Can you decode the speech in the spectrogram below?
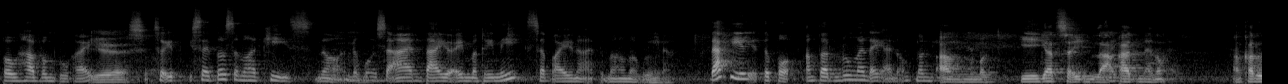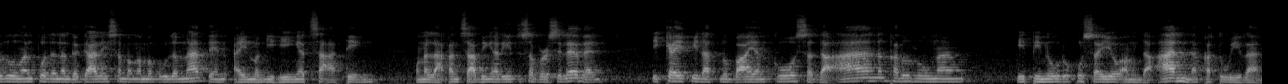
panghabang buhay. Yes. So it, isa ito sa mga keys no, na kung saan tayo ay makinig sa payo ng ating mga magulang. Dahil ito po, ang karunungan ay ano, mag ang mag-iingat sa iyong lakad, ano? Ang karunungan po na nanggagaling sa mga magulang natin ay mag-iingat sa ating mga lakad. Sabi nga rito sa verse 11, Ika'y pinatnubayan ko sa daan ng karunungan, itinuro ko sa iyo ang daan ng katuwiran.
